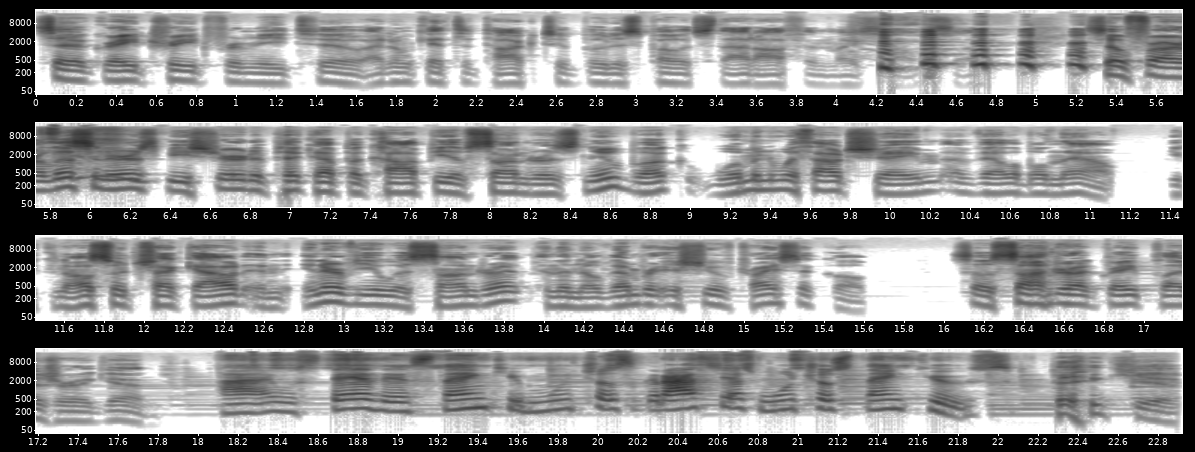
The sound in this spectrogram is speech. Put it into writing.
It's a great treat for me too. I don't get to talk to Buddhist poets that often myself. So. so, for our listeners, be sure to pick up a copy of Sandra's new book, Woman Without Shame, available now. You can also check out an interview with Sandra in the November issue of Tricycle. So, Sandra, great pleasure again. A ustedes, thank you. Muchas gracias, muchos thank yous. Thank you.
